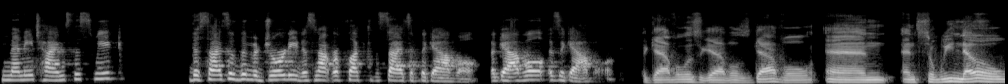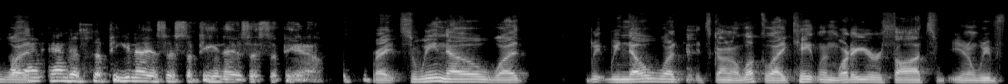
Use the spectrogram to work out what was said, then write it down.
many times this week, the size of the majority does not reflect the size of the gavel. A gavel is a gavel a gavel is a gavel is a gavel and and so we know what and, and a subpoena is a subpoena is a subpoena. Right so we know what we, we know what it's going to look like. Caitlin what are your thoughts? You know we've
